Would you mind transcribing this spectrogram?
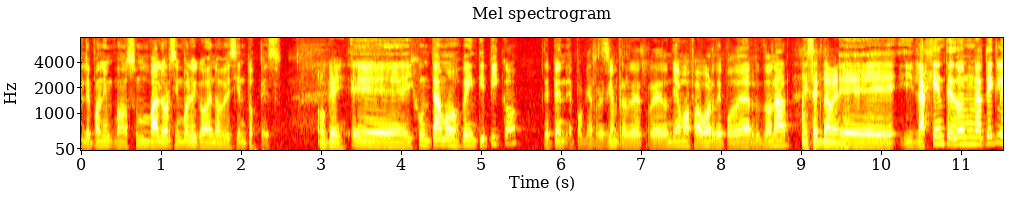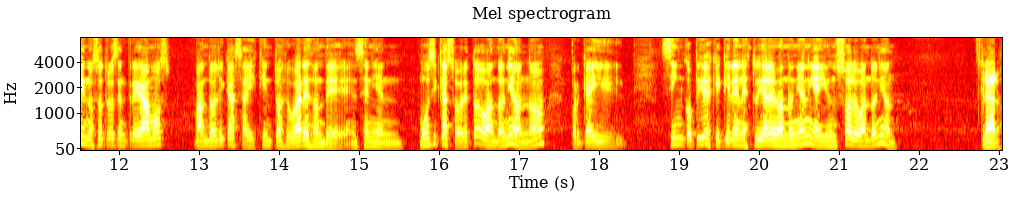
le ponemos un valor simbólico de 900 pesos. Ok, Eh, y juntamos 20 y pico, depende, porque re- siempre re- redondeamos a favor de poder donar. exactamente. Eh, y la gente dona una tecla y nosotros entregamos bandólicas a distintos lugares donde enseñen música, sobre todo bandoneón, ¿no? Porque hay cinco pibes que quieren estudiar el bandoneón y hay un solo bandoneón. Claro,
